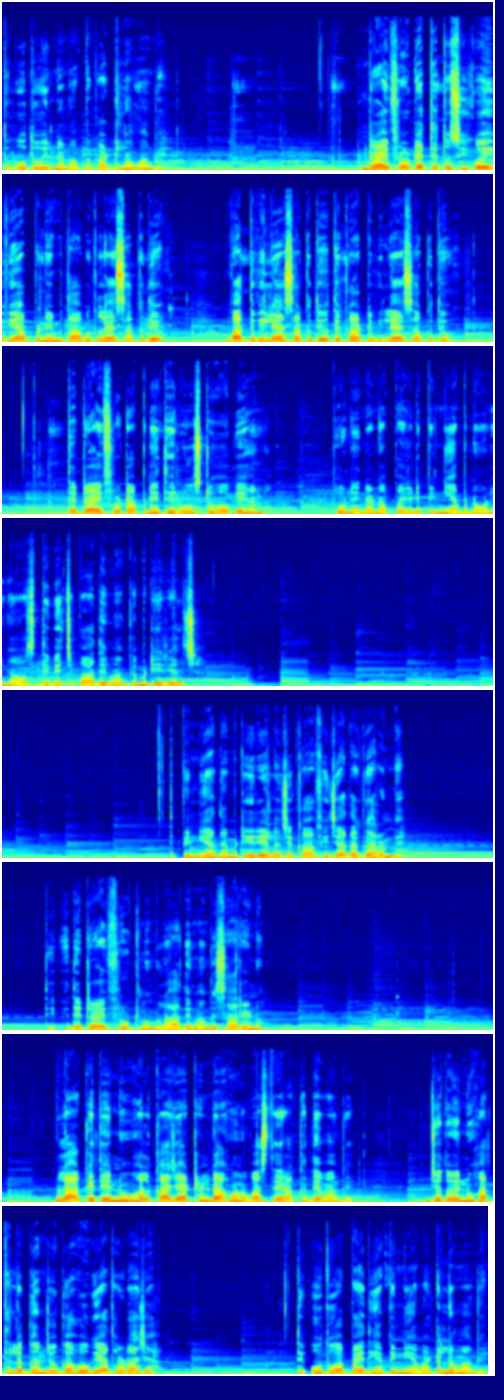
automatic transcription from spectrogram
ਤੇ ਉਦੋਂ ਇਹਨਾਂ ਨੂੰ ਆਪਾਂ ਕੱਢ ਲਵਾਂਗੇ। ਡਰਾਈ ਫਰੂਟ ਇੱਥੇ ਤੁਸੀਂ ਕੋਈ ਵੀ ਆਪਣੇ ਮੁਤਾਬਕ ਲੈ ਸਕਦੇ ਹੋ, ਵੱਧ ਵੀ ਲੈ ਸਕਦੇ ਹੋ ਤੇ ਘੱਟ ਵੀ ਲੈ ਸਕਦੇ ਹੋ। ਤੇ ਡਰਾਈ ਫਰੂਟ ਆਪਣੇ ਇੱਥੇ ਰੋਸਟ ਹੋ ਗਏ ਹਨ। ਹੁਣ ਇਹਨਾਂ ਨੂੰ ਆਪਾਂ ਜਿਹੜੇ ਪਿੰਨੀਆਂ ਬਣਾਉਣੀਆਂ, ਉਸ ਦੇ ਵਿੱਚ ਪਾ ਦੇਵਾਂਗੇ ਮਟੀਰੀਅਲ 'ਚ। ਪਿੰਨੀਆਂ ਦਾ ਮਟੀਰੀਅਲ ਅਜੇ ਕਾਫੀ ਜ਼ਿਆਦਾ ਗਰਮ ਹੈ। ਤੇ ਇਹਦੇ ਡਰਾਈ ਫਰੂਟ ਨੂੰ ਮਿਲਾ ਦੇਵਾਂਗੇ ਸਾਰੇ ਨੂੰ। ਮਿਲਾ ਕੇ ਤੇ ਇਹਨੂੰ ਹਲਕਾ ਜਿਹਾ ਠੰਡਾ ਹੋਣ ਵਾਸਤੇ ਰੱਖ ਦੇਵਾਂਗੇ। ਜਦੋਂ ਇਹਨੂੰ ਹੱਥ ਲੱਗਣ ਜੋਗਾ ਹੋ ਗਿਆ ਥੋੜਾ ਜਿਹਾ। ਤੇ ਉਦੋਂ ਆਪਾਂ ਇਹਦੀਆਂ ਪਿੰਨੀਆਂ ਵਟ ਲਵਾਂਗੇ।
